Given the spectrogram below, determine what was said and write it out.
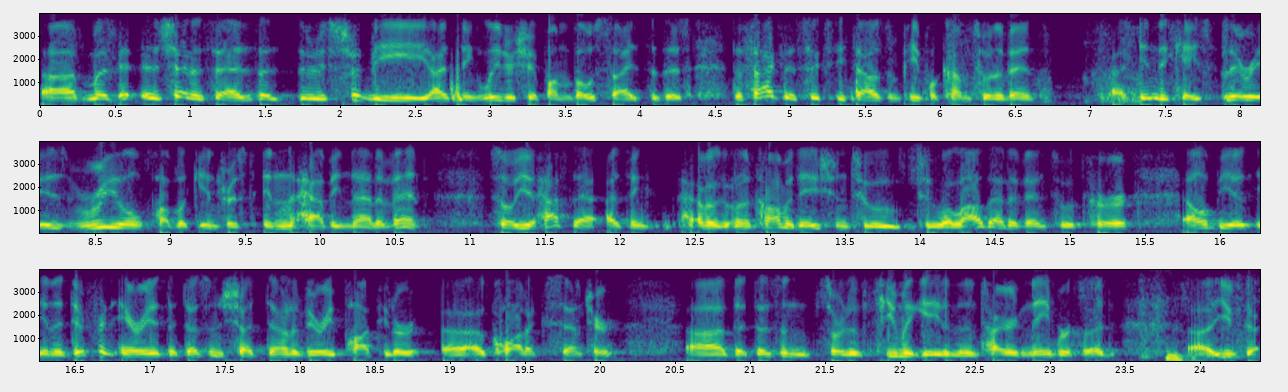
Uh, but as Shannon says, there should be, I think, leadership on both sides of this. The fact that 60,000 people come to an event uh, indicates there is real public interest in having that event. So you have to, I think, have an accommodation to to allow that event to occur, albeit in a different area that doesn't shut down a very popular uh, aquatic center uh, that doesn't sort of fumigate an entire neighborhood. uh, you've got,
